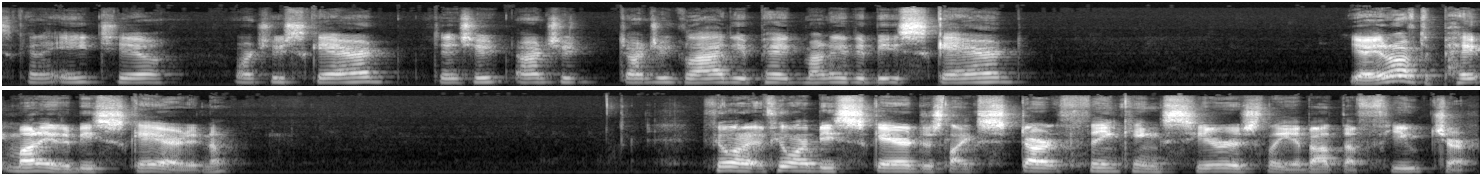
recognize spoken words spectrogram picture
He's gonna eat you. Weren't you scared? Didn't you? Aren't you? Aren't you glad you paid money to be scared? Yeah, you don't have to pay money to be scared. You know. If you want, to, if you want to be scared, just like start thinking seriously about the future.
